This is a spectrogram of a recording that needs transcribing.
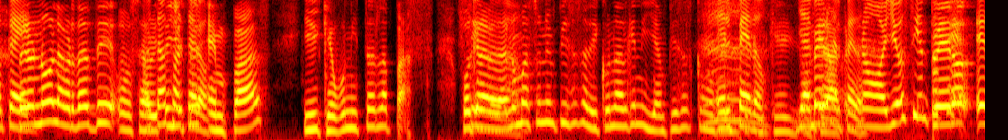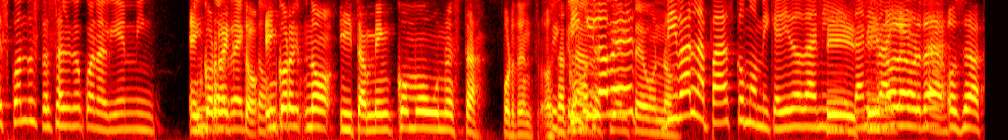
Ok. Pero no, la verdad de, o sea, Ahorita ahorita, yo estoy en paz y qué bonita es la paz. Porque la verdad duda. nomás uno empieza a salir con alguien y ya empiezas como El pedo. que- Ya o empieza sea, el pedo. No, yo siento Pero- que es cuando estás saliendo con alguien in- Incorrecto, incorrecto. incorrecto. No, y también cómo uno está por dentro. O Sí, sea, cómo claro. Pinky se siente uno. vivan la paz como mi querido Dani, Sí, Dani sí, Valle. no, la o verdad, sea, o sea,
